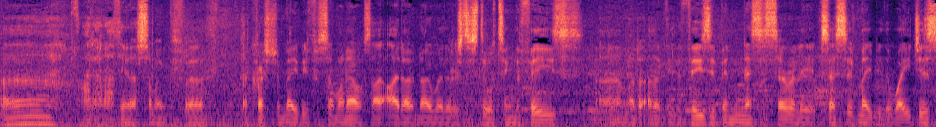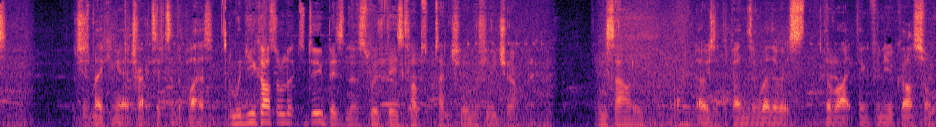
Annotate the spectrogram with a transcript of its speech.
Uh, I don't know. I think that's something for a question maybe for someone else. I, I don't know whether it's distorting the fees. Um, I, don't, I, don't, think the fees have been necessarily excessive. Maybe mm. the wages which is making it attractive to the players. And would Newcastle look to do business with these clubs potentially in the future in Saudi? Well, who knows? It depends on whether it's the right thing for Newcastle.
